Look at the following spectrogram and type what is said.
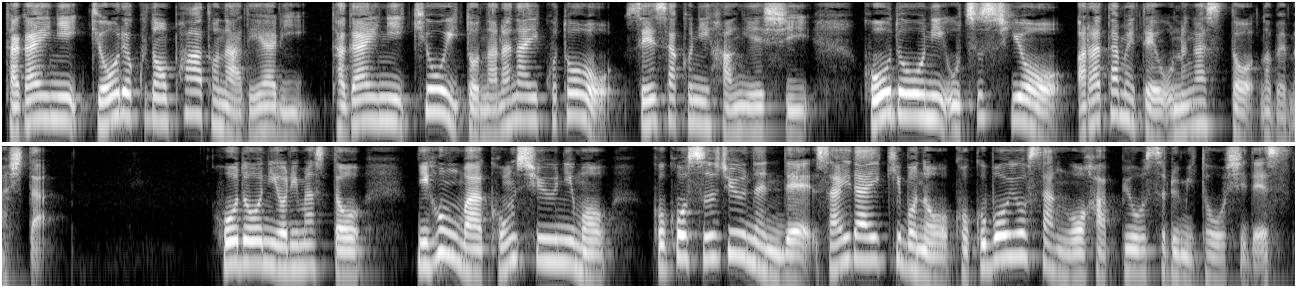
互いに協力のパートナーであり、互いに脅威とならないことを政策に反映し、行動に移すよう改めて促すと述べました。報道によりますと、日本は今週にも、ここ数十年で最大規模の国防予算を発表する見通しです。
